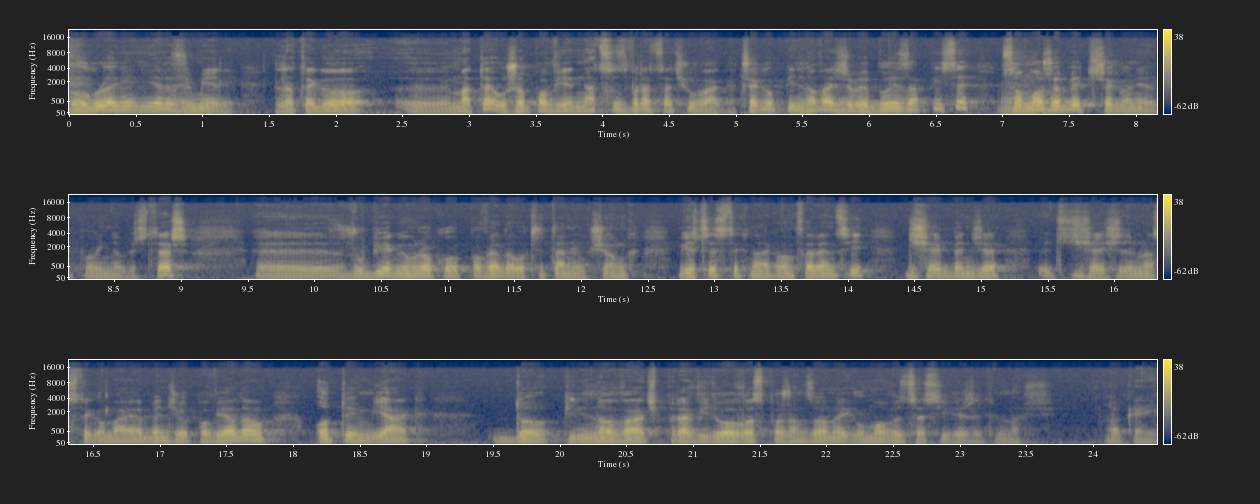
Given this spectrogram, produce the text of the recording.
w ogóle nie, nie rozumieli. Dlatego y, Mateusz opowie, na co zwracać uwagę, czego pilnować, żeby były zapisy, co może być, czego nie powinno być. Też y, w ubiegłym roku opowiadał o czytaniu ksiąg wieczystych na konferencji. Dzisiaj będzie, dzisiaj 17 maja będzie opowiadał o tym, jak dopilnować prawidłowo sporządzonej umowy cesji wierzytelności. Okej.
